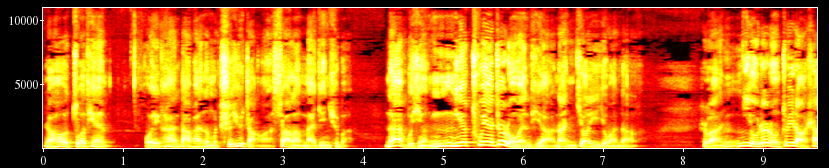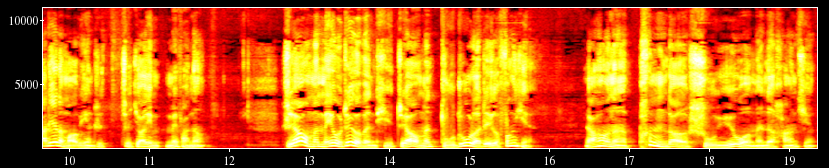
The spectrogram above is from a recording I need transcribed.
然后昨天我一看大盘怎么持续涨啊，算了，买进去吧，那不行，你你要出现这种问题啊，那你交易就完蛋了，是吧？你你有这种追涨杀跌的毛病，这这交易没法弄。只要我们没有这个问题，只要我们堵住了这个风险，然后呢，碰到属于我们的行情，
